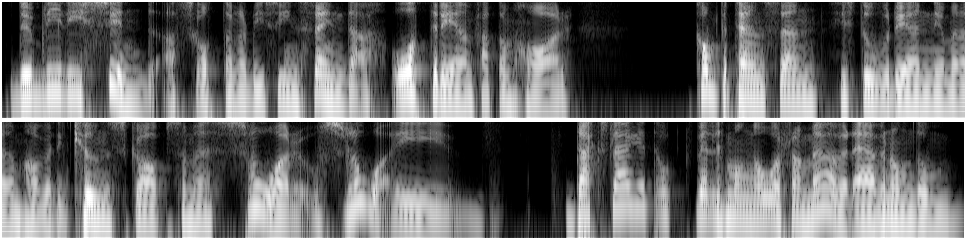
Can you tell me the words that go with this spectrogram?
Då blir det ju synd att skottarna blir så instängda. Återigen för att de har kompetensen, historien, jag menar de har väl en kunskap som är svår att slå i dagsläget och väldigt många år framöver. Även om de,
